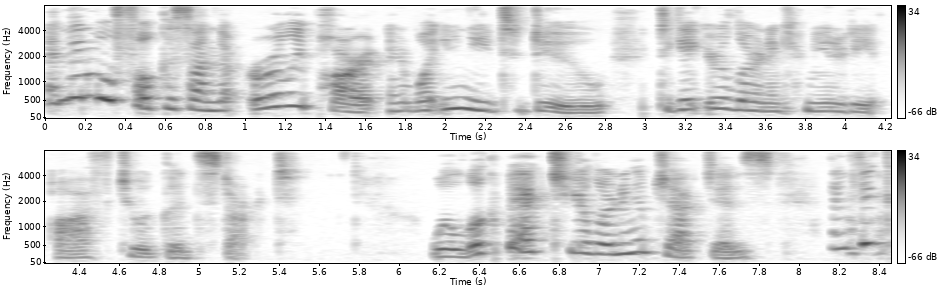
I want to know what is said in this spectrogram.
and then we'll focus on the early part and what you need to do to get your learning community off to a good start. We'll look back to your learning objectives and think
